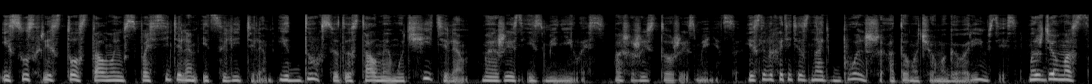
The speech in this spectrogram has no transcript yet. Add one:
Иисус Христос стал моим Спасителем и Целителем, и Дух Святой стал моим Учителем, моя жизнь изменилась. Ваша жизнь тоже изменится. Если вы хотите знать больше о том, о чем мы говорим здесь, мы ждем вас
